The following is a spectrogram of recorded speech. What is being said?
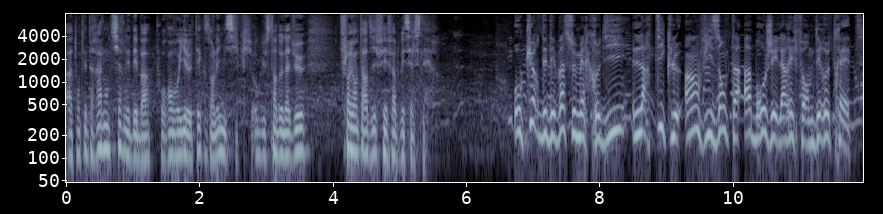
a tenté de ralentir les débats pour envoyer le texte dans l'hémicycle. Augustin Donadieu, Florian Tardif et Fabrice Elsner. Au cœur des débats ce mercredi, l'article 1 visant à abroger la réforme des retraites.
